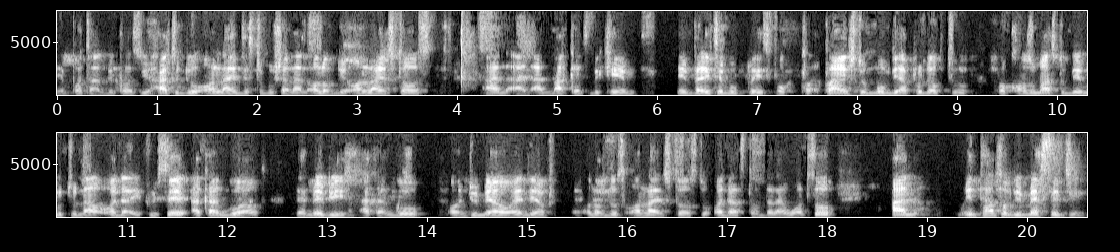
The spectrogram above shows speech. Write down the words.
important because you had to do online distribution and all of the online stores and, and, and markets became a veritable place for cl- clients to move their product to, for consumers to be able to now order. If you say, I can't go out, then maybe I can go on Jumia or any of all of those online stores to order stuff that I want. So, and in terms of the messaging,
